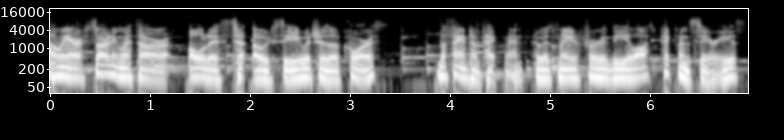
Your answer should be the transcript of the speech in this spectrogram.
And we are starting with our oldest OC, which is, of course, the Phantom Pikmin, who was made for the Lost Pikmin series.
